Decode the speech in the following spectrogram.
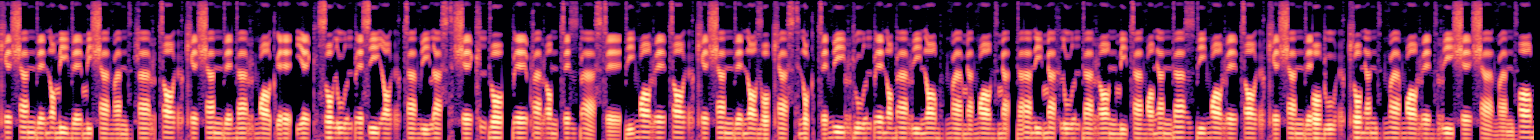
کشنده نامیده می‌شوند هر تار کشنده در واقع یک سلول بسیار طویل است شکل دو به پرانتز بسته دیوار تار کشنده نازک است نقطه ویرگول بنابراین آب و مواد معدنی محلول در آن می‌توانند از دیوار تار کشنده عبور کنند و وارد ریشه شوند آب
